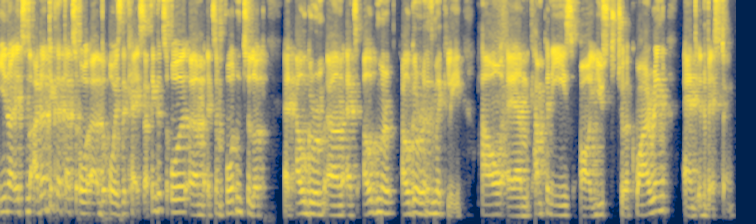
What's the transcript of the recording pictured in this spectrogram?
you know, it's I don't think that that's uh, always the case. I think it's all um, it's important to look at algorithm um, at algor- algorithmically how um, companies are used to acquiring and investing.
